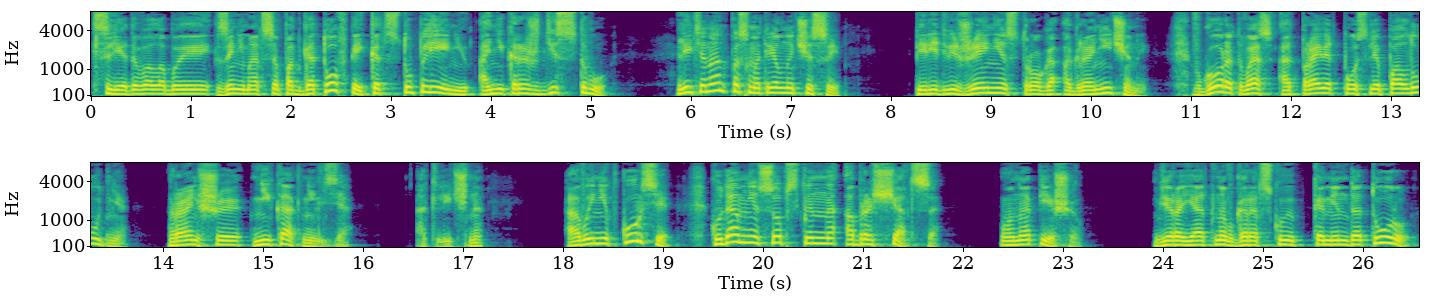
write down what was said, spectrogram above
следовало бы заниматься подготовкой к отступлению, а не к Рождеству. Лейтенант посмотрел на часы. Передвижения строго ограничены. В город вас отправят после полудня. Раньше никак нельзя. Отлично. А вы не в курсе, куда мне, собственно, обращаться? Он опешил. Вероятно, в городскую комендатуру.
